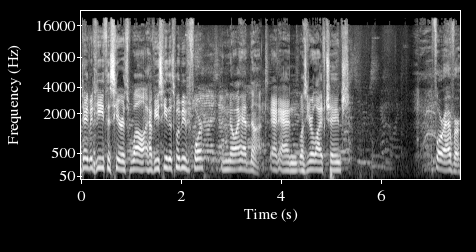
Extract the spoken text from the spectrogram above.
David Heath is here as well. Have you seen this movie before? No, I had not. And, and was your life changed? Forever.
